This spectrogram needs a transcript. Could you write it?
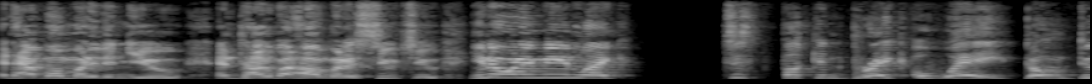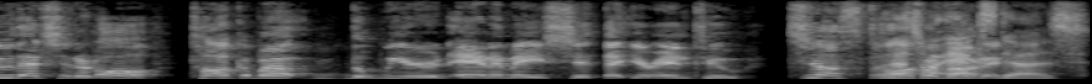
and have more money than you, and talk about how I'm gonna shoot you. You know what I mean? Like, just fucking break away. Don't do that shit at all. Talk about the weird anime shit that you're into. Just talk Well, that's what X it. does.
